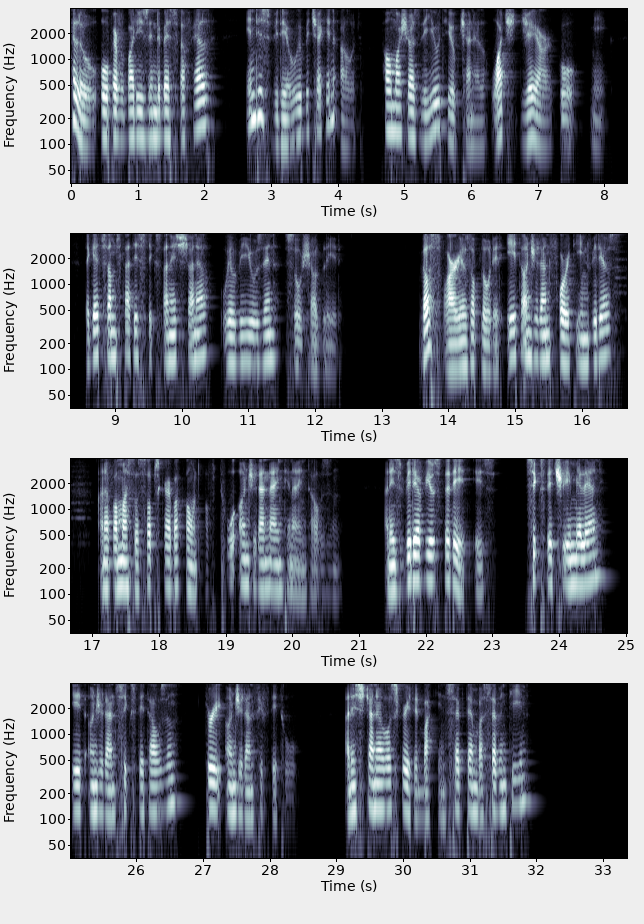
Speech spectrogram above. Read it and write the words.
Hello, hope everybody is in the best of health. In this video, we'll be checking out how much does the YouTube channel Watch JR Go make. To get some statistics on his channel, we'll be using Social Blade. Thus far, he has uploaded 814 videos and have amassed a subscriber count of 299,000. And his video views to date is 63,860,352 and his channel was created back in September 17,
